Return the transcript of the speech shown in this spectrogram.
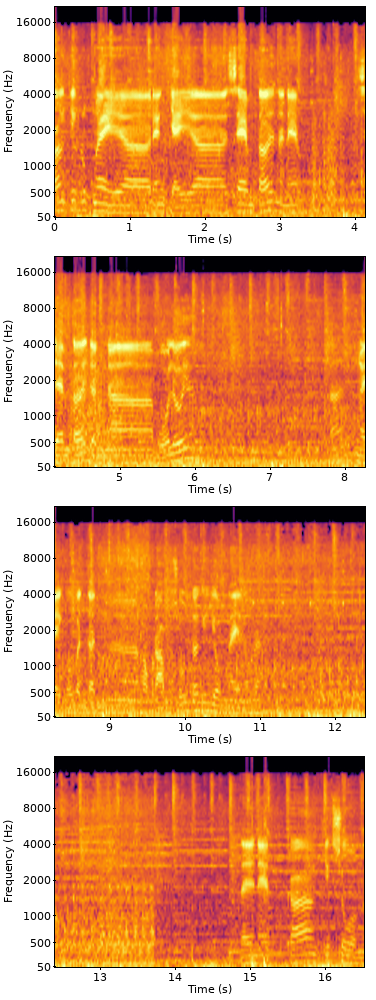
có chiếc lúc này à, đang chạy à, xem tới nè anh em. Xem tới định à, bủa lưới đó, lúc này của Bình Định hoạt động xuống tới cái vùng này luôn ha đây anh em, có chiếc xuồng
